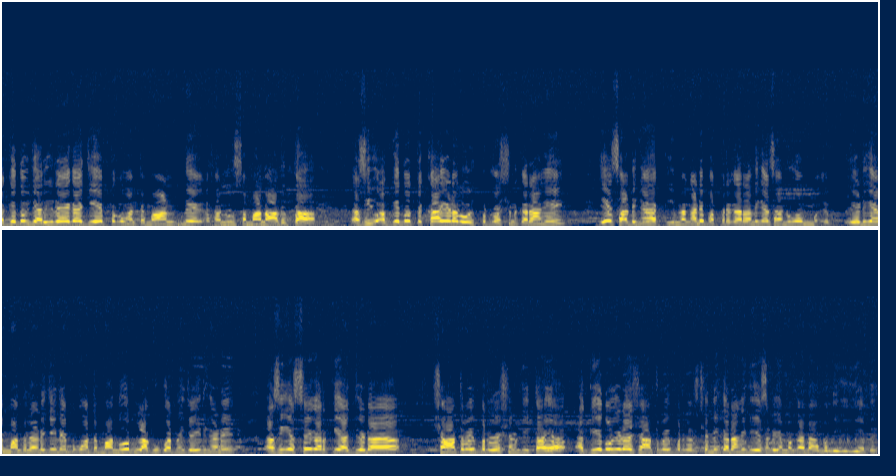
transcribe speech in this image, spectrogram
ਅੱਗੇ ਤੋਂ ਜਾਰੀ ਰਹੇਗਾ। ਜੇ ਭਗਵੰਤ ਮਾਨ ਨੇ ਸਾਨੂੰ ਸਮਾਂ ਨਾ ਦਿੱਤਾ, ਅਸੀਂ ਅੱਗੇ ਤੋਂ ਤਿੱਖਾ ਜਿਹੜਾ ਰੋਸ ਪ੍ਰਦਰਸ਼ਨ ਕਰਾਂਗੇ ਇਹ ਸਾਡੀਆਂ ਹੱਕੀ ਮੰਗਾਂ ਨੇ ਪੱਤਰਕਾਰਾਂ ਦੀਆਂ ਸਾਨੂੰ ਉਹ ਜਿਹੜੀਆਂ ਮੰਨ ਲੈਣੀਆਂ ਚਾਹੀਦੀਆਂ ਭਗਵੰਤ ਮਾਨ ਨੂੰ ਲਾਗੂ ਕਰਨੀਆਂ ਚਾਹੀਦੀਆਂ ਨੇ। ਅਸੀਂ ਇਸੇ ਕਰਕੇ ਅੱਜ ਜਿਹੜਾ ਆ ਸ਼ਾਂਤਮਈ ਪ੍ਰਦਰਸ਼ਨ ਕੀਤਾ ਆ। ਅੱਗੇ ਤੋਂ ਜਿਹੜਾ ਸ਼ਾਂਤਮਈ ਪ੍ਰਦਰਸ਼ਨ ਨਹੀਂ ਕਰਾਂਗੇ ਜੇ ਸਾਡੀਆਂ ਮੰਗਾਂ ਨਾ ਮੰਨੀਆਂ ਗਈਆਂ ਤੇ।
